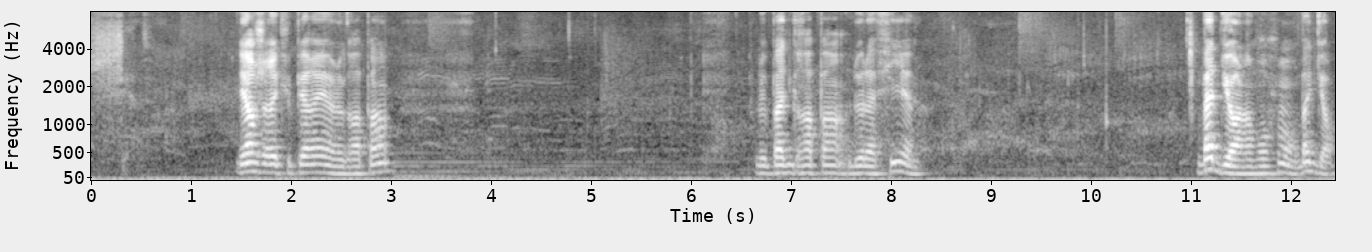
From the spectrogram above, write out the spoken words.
Shit. D'ailleurs, j'ai récupéré euh, le grappin. Le bas de grappin de la fille. Bad girl, hein, franchement, bad girl.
